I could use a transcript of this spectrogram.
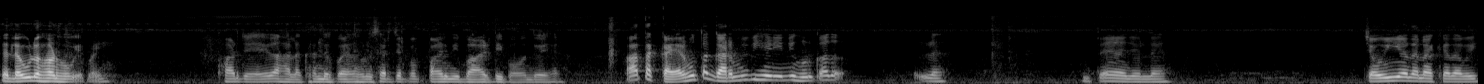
ਤੇ ਲਹੂ ਲਹਾਨ ਹੋ ਗਏ ਭਾਈ ਖੜ ਜਾ ਇਹਦਾ ਹੱਲ ਕਰਨ ਦੇ ਉੱਪਰ ਹੁਣ ਸਿਰ 'ਚ ਪ- ਪਾਣੀ ਦੀ ਬਾਲਟੀ ਪਾਉਣ ਦਿਓ ਯਾਰ ਆ ਧੱਕਾ ਯਾਰ ਹੁਣ ਤਾਂ ਗਰਮੀ ਵੀ ਹੈ ਨਹੀਂ ਇੰਨੀ ਹੁਣ ਕਦ ਲੈ ਭੈਣ ਜੋ ਲੈ। ਚੌਈਆਂ ਦਾ ਨਾਕਿਆ ਦਾ ਬਈ।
